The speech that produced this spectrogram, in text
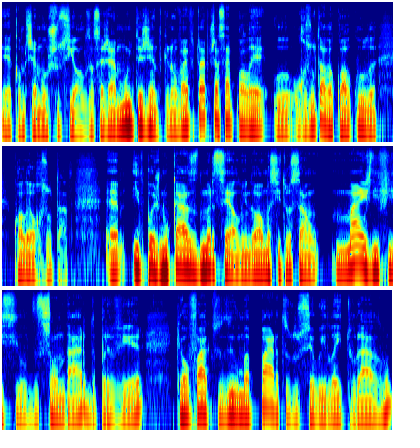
uh, como se chamam os sociólogos, ou seja, há muita gente que não vai votar porque já sabe qual é o, o resultado ou calcula qual é o resultado. e depois, no caso de Marcelo, ainda há uma situação mais difícil de sondar, de prever, que é o facto de uma parte do seu eleitorado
